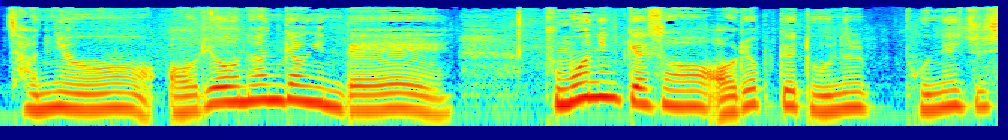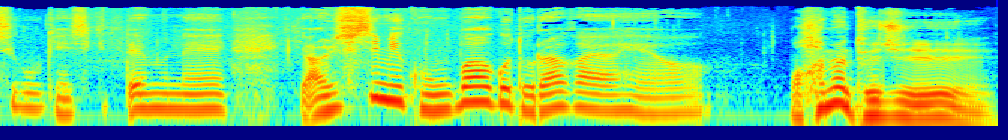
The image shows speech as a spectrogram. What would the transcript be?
전요 어려운 환경인데 부모님께서 어렵게 돈을 보내주시고 계시기 때문에 열심히 공부하고 돌아가야 해요. 뭐 하면 되지.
